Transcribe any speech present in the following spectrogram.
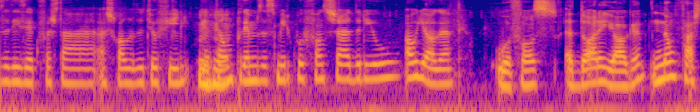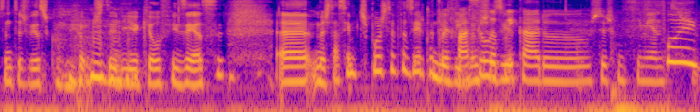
estavas a dizer que foste à, à escola do teu filho, uhum. então podemos assumir que o Afonso já aderiu ao yoga. O Afonso adora yoga, não faz tantas vezes como eu gostaria que ele fizesse, uh, mas está sempre disposto a fazer. Quando foi digo, fácil aplicar os seus conhecimentos? Foi,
